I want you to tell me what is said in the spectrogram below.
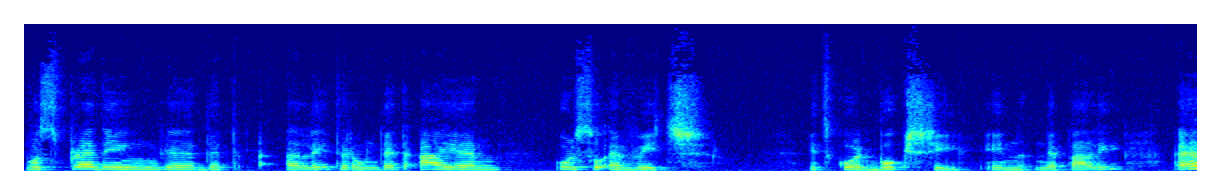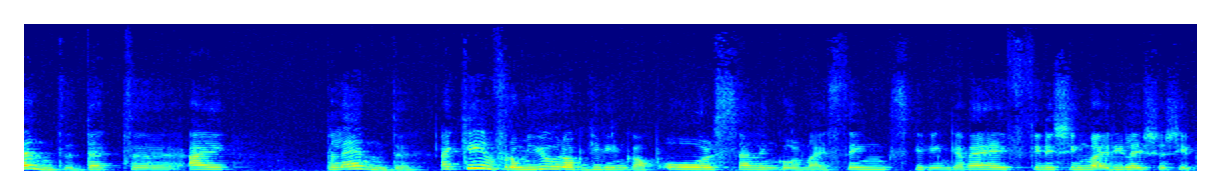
was spreading uh, that uh, later on that I am also a witch. It's called Bokshi in Nepali, and that uh, I planned. I came from Europe giving up all, selling all my things, giving away, finishing my relationship.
